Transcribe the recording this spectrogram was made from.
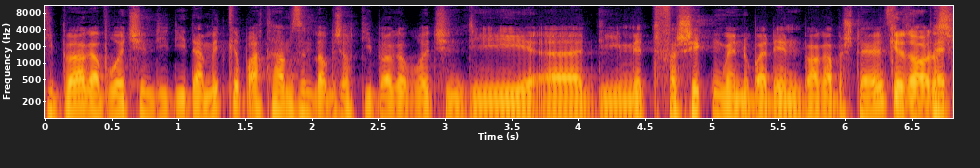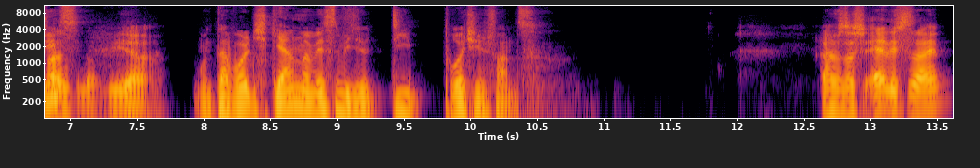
die Burgerbrötchen, die die da mitgebracht haben, sind glaube ich auch die Burgerbrötchen, die äh, die mit verschicken, wenn du bei den Burger bestellst. Genau, also das waren genau wie, ja. Und da wollte ich gerne mal wissen, wie du die Brötchen fandst. Aber soll ich ehrlich sein?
